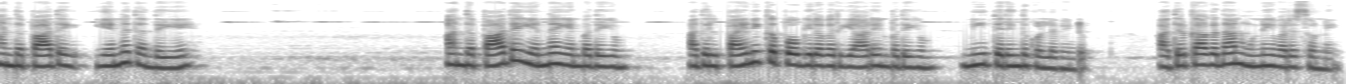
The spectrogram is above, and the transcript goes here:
அந்த பாதை என்ன தந்தையே? அந்த பாதை என்ன என்பதையும் அதில் பயணிக்கப் போகிறவர் யார் என்பதையும் நீ தெரிந்து கொள்ள வேண்டும். அதற்காக தான் உன்னை வர சொன்னேன்.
